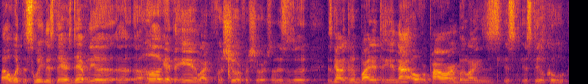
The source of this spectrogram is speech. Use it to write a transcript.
uh, with the sweetness, there's definitely a, a, a hug at the end, like for sure, for sure. So this is a it's got a good bite at the end, not overpowering, but like it's it's, it's still cool.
